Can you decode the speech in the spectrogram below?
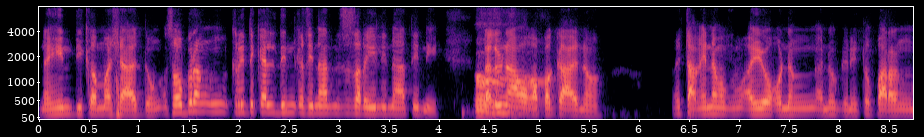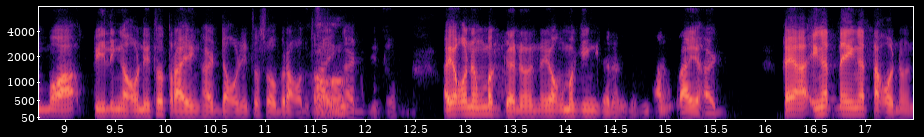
na hindi ka masyadong... Sobrang critical din kasi natin sa sarili natin, eh. Lalo na ako kapag ka, ano, ay tangin na mag ayoko ng ano ganito parang mukha- feeling ako nito trying hard ako nito sobra akong trying Oo. hard dito ayoko nang mag ganon ayoko maging ganon ang try hard. Kaya ingat na ingat ako nun.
